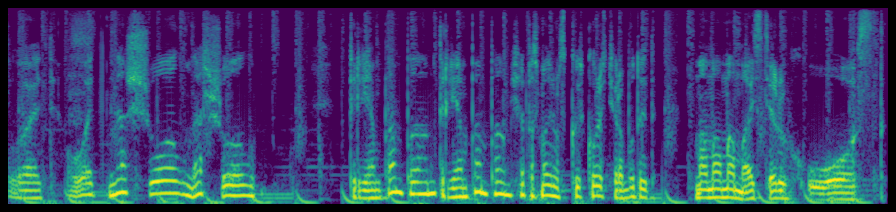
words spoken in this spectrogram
Вот, вот, нашел, нашел. Трям-пам-пам, трям-пам-пам. Сейчас посмотрим, с какой скоростью работает мама мастер хост.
